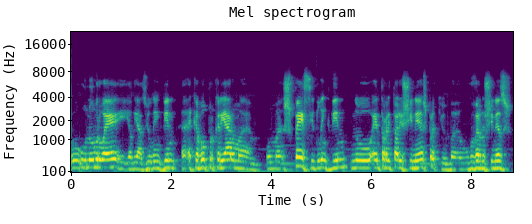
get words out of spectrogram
o, o, número é, e aliás, o LinkedIn uh, acabou por criar uma, uma espécie de LinkedIn no, em território chinês para que o, o governo chinês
